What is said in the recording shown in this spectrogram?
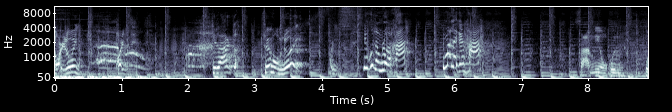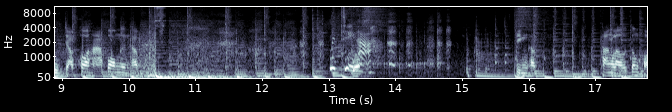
ปล่อยด้วยปล่อยที่รักช่วยผมด้วยนี่คุณตำรวจคะนี่มาอะไรกันคะสามีของคุณถูกจับข้อหาฟ้องเงินครับ ไม่จริงอะ จริงครับ ทางเราต้องขอ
